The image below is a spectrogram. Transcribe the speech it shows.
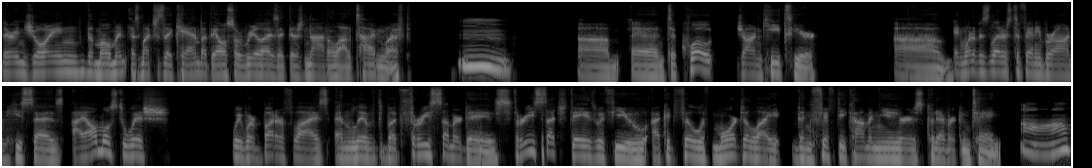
they're enjoying the moment as much as they can, but they also realize like there's not a lot of time left. Mm. Um, and to quote John Keats here, um, in one of his letters to Fanny Brawne, he says, I almost wish we were butterflies and lived but three summer days. Three such days with you I could fill with more delight than 50 common years could ever contain. Aw.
